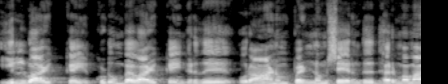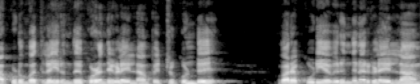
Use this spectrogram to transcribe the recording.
இல்வாழ்க்கை குடும்ப வாழ்க்கைங்கிறது ஒரு ஆணும் பெண்ணும் சேர்ந்து தர்மமாக குடும்பத்தில் இருந்து குழந்தைகளை எல்லாம் பெற்றுக்கொண்டு வரக்கூடிய விருந்தினர்களை எல்லாம்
